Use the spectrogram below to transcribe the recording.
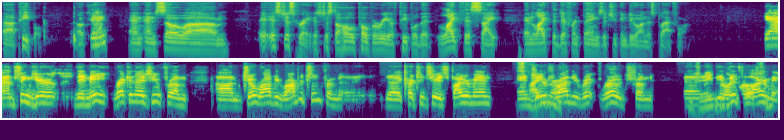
uh, people. Okay, mm-hmm. and and so um, it, it's just great. It's just a whole potpourri of people that like this site and like the different things that you can do on this platform. Yeah, I'm seeing here they may recognize you from um, Joe Robbie Robertson from uh, the cartoon series Spider Man and Spider-Man. James Rodney Rhodes from uh, the Invincible Iron Man.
